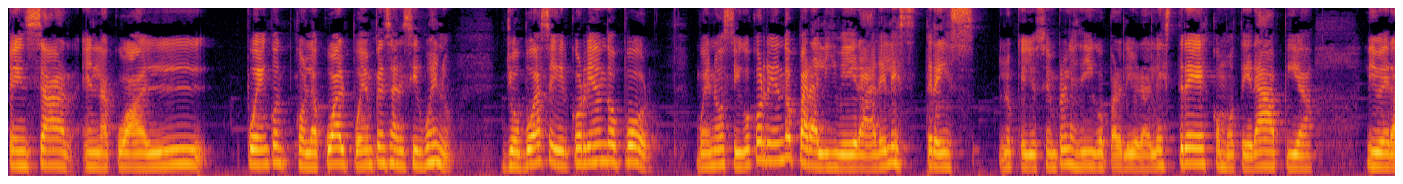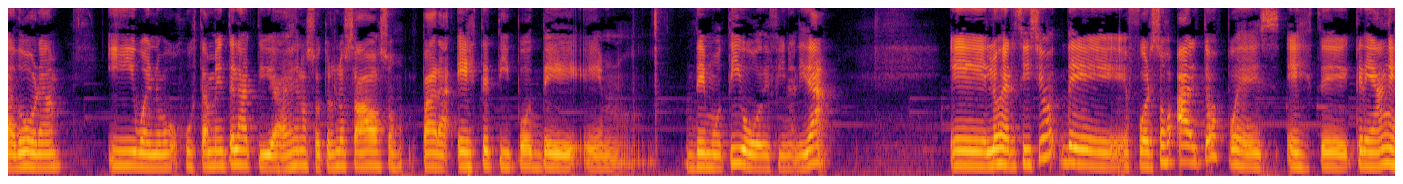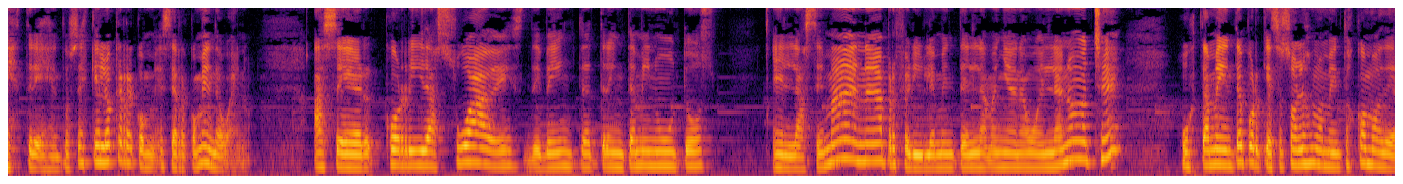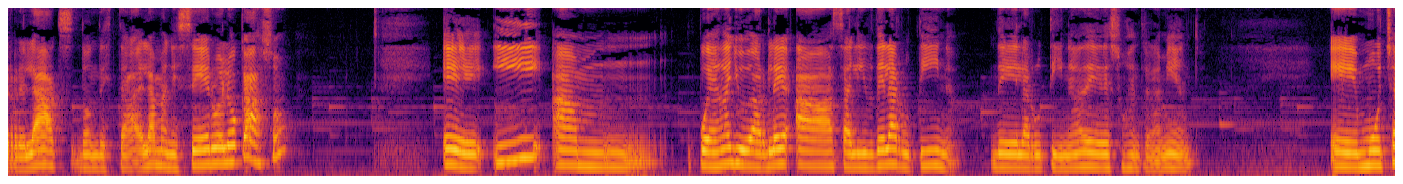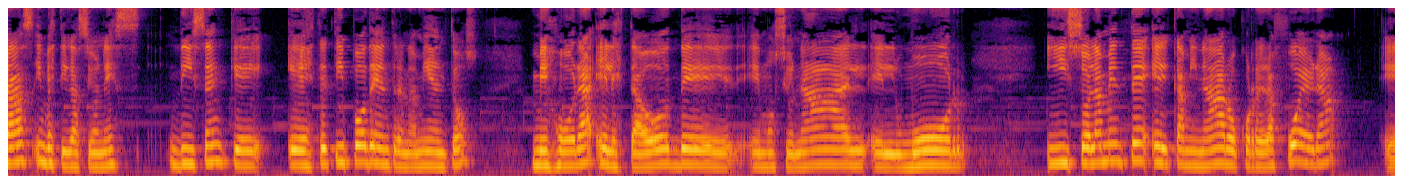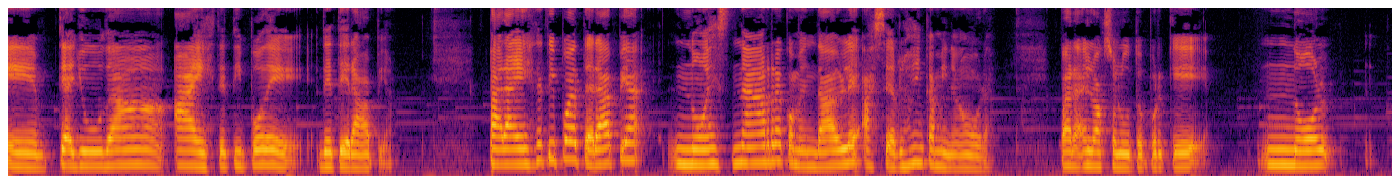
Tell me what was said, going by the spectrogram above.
pensar en la cual pueden con, la cual pueden pensar decir, bueno, yo voy a seguir corriendo por, bueno, sigo corriendo para liberar el estrés, lo que yo siempre les digo, para liberar el estrés como terapia liberadora. Y bueno, justamente las actividades de nosotros los sábados son para este tipo de, em, motivo o de finalidad. Eh, los ejercicios de esfuerzos altos pues este, crean estrés. Entonces, ¿qué es lo que se recomienda? Bueno, hacer corridas suaves de 20 a 30 minutos en la semana, preferiblemente en la mañana o en la noche, justamente porque esos son los momentos como de relax, donde está el amanecer o el ocaso eh, y puedan ayudarle a salir de la rutina, de la rutina de, sus entrenamientos. Eh, muchas investigaciones dicen que este tipo de entrenamientos mejora el estado de emocional, el humor y solamente el caminar o correr afuera eh, te ayuda a este tipo de terapia. Para este tipo de terapia no es nada recomendable hacerlos en caminadora, para, en lo absoluto, porque no,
